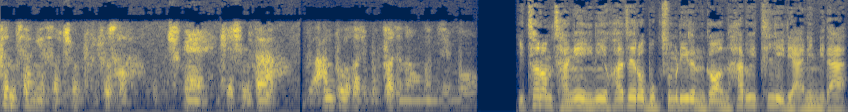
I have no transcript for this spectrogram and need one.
현장에서 지금 조사 중에 계십니다. 안 보여가지고 못 빠져나온 건지 뭐. 이처럼 장애인이 화재로 목숨을 잃은 건 하루 이틀 일이 아닙니다.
